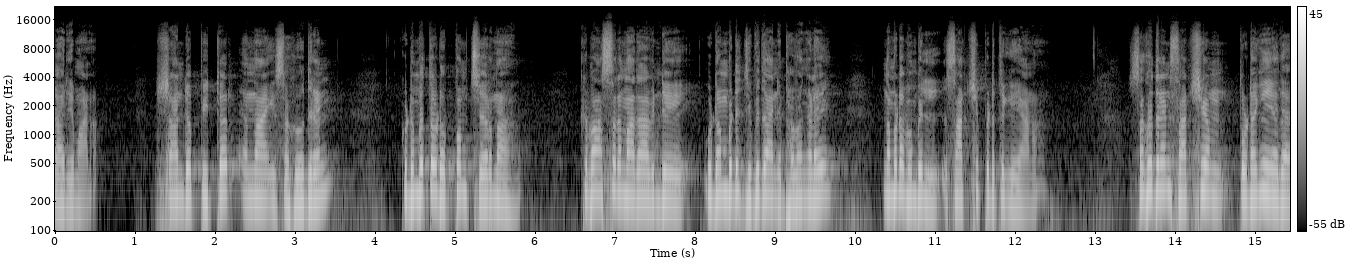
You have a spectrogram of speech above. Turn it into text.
കാര്യമാണ്. ഷാൻഡോ പീറ്റർ എന്ന ഈ സഹോദരൻ കുടുംബത്തോടൊപ്പം ചേർന്ന കൃപാസന മാതാവിന്റെ ഉടമ്പടി ജീവിതാനുഭവങ്ങളെ നമ്മുടെ മുമ്പിൽ സാക്ഷ്യപ്പെടുത്തുകയാണ്. സഹോദരൻ സാക്ഷ്യം തുടങ്ങിയത്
